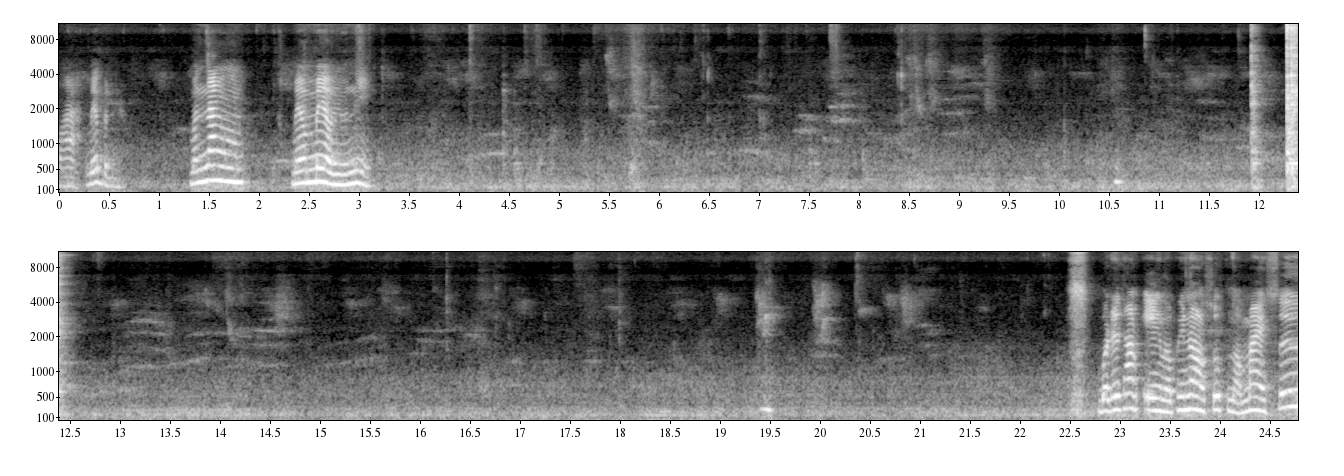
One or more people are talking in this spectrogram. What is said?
ปากได้ปะเนี่ยมันนั่งแมวแมวอยู่นี่ บ่ได้ทำเองหรอกพี่น้องซุปหน่อไม้ซื้อ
